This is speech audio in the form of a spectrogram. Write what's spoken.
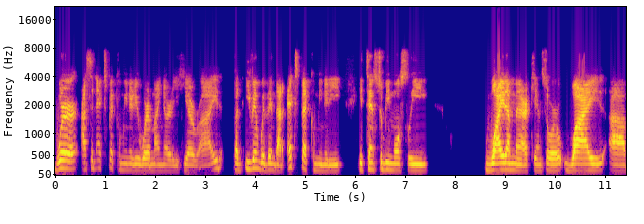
we're, as an expat community, we're a minority here, right? But even within that expat community, it tends to be mostly white Americans or white uh,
